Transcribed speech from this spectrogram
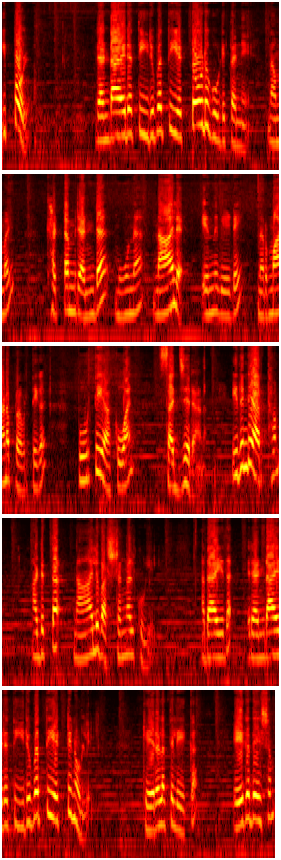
ഇപ്പോൾ രണ്ടായിരത്തി എട്ടോടുകൂടി തന്നെ നമ്മൾ ഘട്ടം രണ്ട് മൂന്ന് നാല് എന്നിവയുടെ നിർമ്മാണ പ്രവൃത്തികൾ പൂർത്തിയാക്കുവാൻ സജ്ജരാണ്. ഇതിന്റെ അർത്ഥം അടുത്ത നാല് വർഷങ്ങൾക്കുള്ളിൽ അതായത് രണ്ടായിരത്തി ഇരുപത്തി എട്ടിനുള്ളിൽ കേരളത്തിലേക്ക് ഏകദേശം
